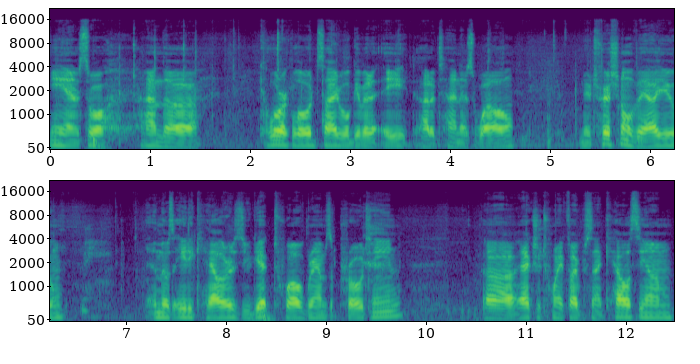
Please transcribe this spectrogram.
and so on the caloric load side, we'll give it an 8 out of 10 as well. Nutritional value, in those 80 calories, you get 12 grams of protein, uh, actually 25% calcium,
